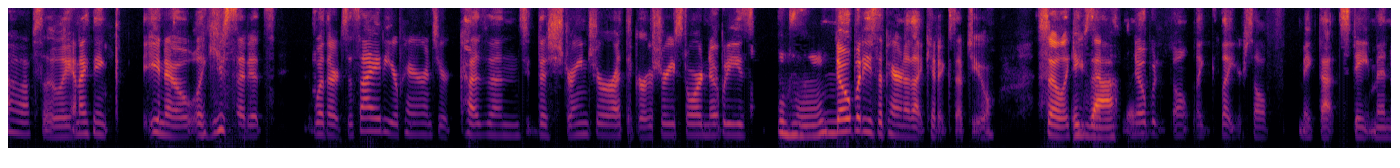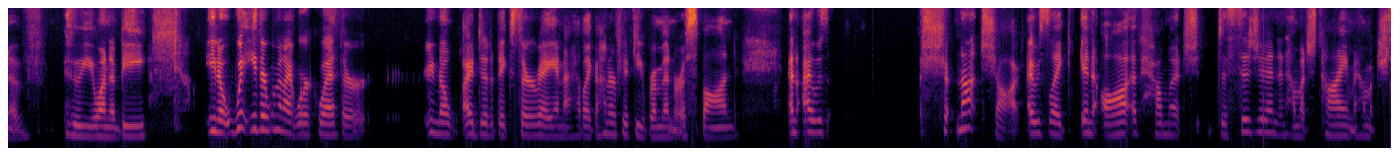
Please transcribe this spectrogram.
Oh, absolutely. And I think, you know, like you said, it's whether it's society, your parents, your cousins, the stranger at the grocery store, nobody's mm-hmm. nobody's the parent of that kid except you. So like you Exactly. said, nobody don't like let yourself make that statement of who you want to be. You know, either women I work with or you know, I did a big survey and I had like 150 women respond and I was sh- not shocked. I was like in awe of how much decision and how much time and how much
